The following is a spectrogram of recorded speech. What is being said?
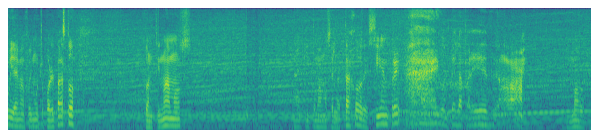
Uy, ahí me fui mucho por el pasto. Continuamos tomamos el atajo de siempre. Ay, golpeé la pared. Ah, modo.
